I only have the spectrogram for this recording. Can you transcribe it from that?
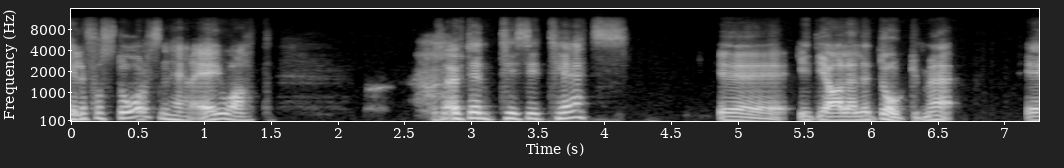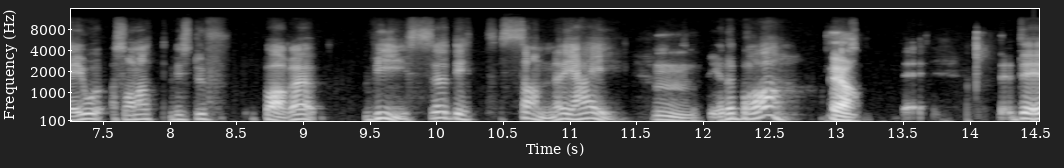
hele forståelsen her er jo at altså, autentisitets eh, eller dogme er jo sånn at hvis du bare viser ditt sanne jeg, mm. blir det bra. Ja. Det, det,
